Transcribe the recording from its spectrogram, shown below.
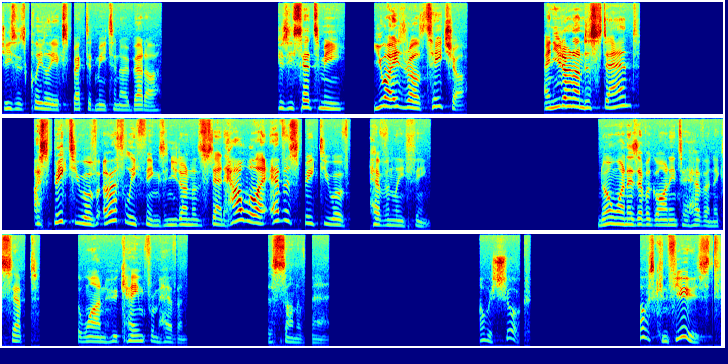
Jesus clearly expected me to know better because he said to me, You are Israel's teacher and you don't understand? I speak to you of earthly things and you don't understand. How will I ever speak to you of heavenly things? No one has ever gone into heaven except the one who came from heaven, the Son of Man. I was shook. I was confused.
